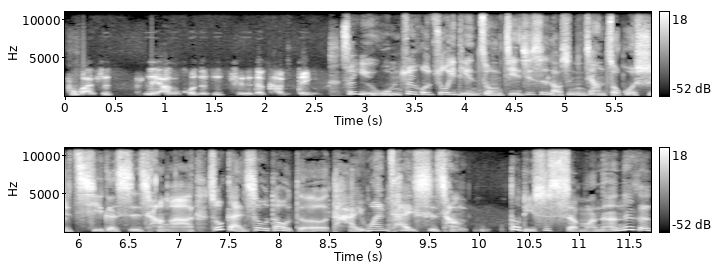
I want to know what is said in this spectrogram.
不管是量或者是值的肯定。所以我们最后做一点总结，其实老师您这样走过十七个市场啊，所感受到的台湾菜市场。到底是什么呢？那个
